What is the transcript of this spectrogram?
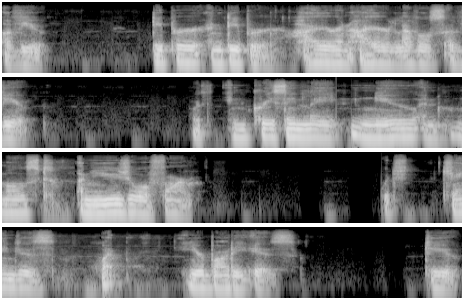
of you, deeper and deeper, higher and higher levels of you, with increasingly new and most unusual form, which changes what your body is to you.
